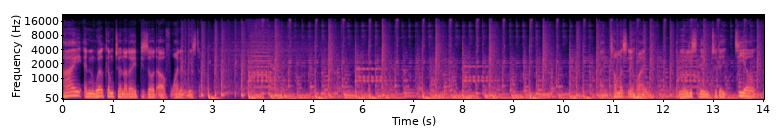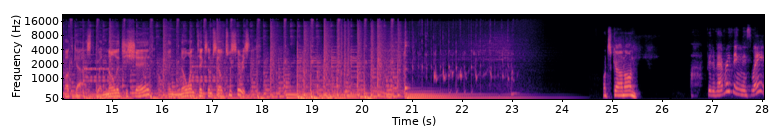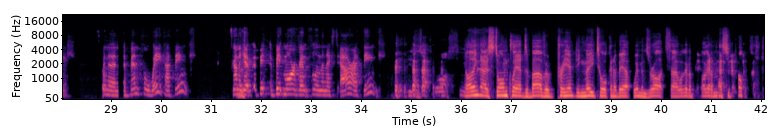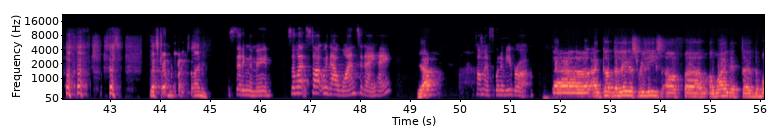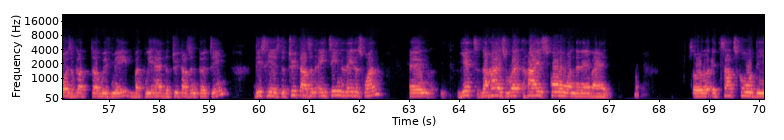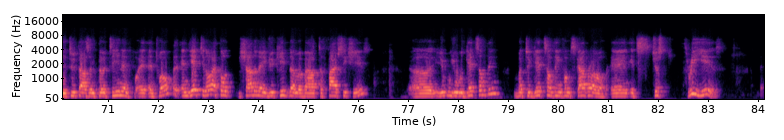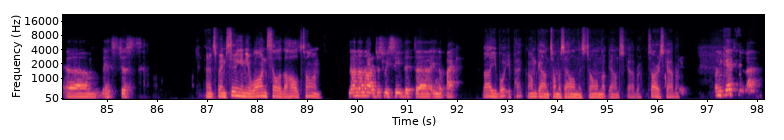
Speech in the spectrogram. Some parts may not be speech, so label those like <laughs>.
Hi, and welcome to another episode of Wine and Wisdom. I'm Thomas Le Huang, and you're listening to the TL podcast, where knowledge is shared and no one takes themselves too seriously. What's going on? A bit of everything this week. It's been an eventful week, I think. It's going to get a bit a bit more eventful in the next hour, I think. Jesus <laughs> I think those storm clouds above are preempting me talking about women's rights. So we've got a I've got a massive <laughs> problem. <laughs> That's coming claiming. Setting the mood. So let's start with our wine today, hey? Yep. Thomas, what have you brought? Uh, I got the latest release of uh, a wine that uh, the boys have got uh, with me, but we had the 2013. This here is the 2018 latest one, and yet the highest re- highest score one that I ever had. So it's outscored the 2013 and, and 12, and yet you know I thought Chardonnay, if you keep them about five six years, uh, you you would get something but to get something from Scarborough and it's just three years, um, it's just. And it's been sitting in your wine cellar the whole time. No, no, no. I just received it uh, in the pack. Oh, you bought your pack? I'm going Thomas Allen this time. I'm not going Scarborough. Sorry, Scarborough. Oh, you cancelled that?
